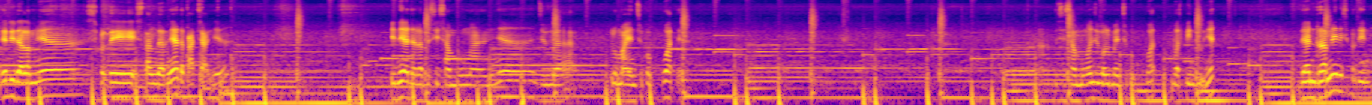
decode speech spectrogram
Jadi di dalamnya seperti standarnya ada kacanya. Ini adalah besi sambungannya juga lumayan cukup kuat ya sambungan juga lumayan cukup kuat buat pintunya. Dan drumnya ini seperti ini.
